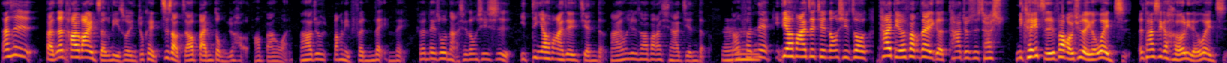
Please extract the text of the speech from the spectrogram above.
但是反正他会帮你整理，所以你就可以至少只要搬动就好了。然后搬完，然后就帮你分类分类分类，说哪些东西是一定要放在这一间的，哪些东西是要放在其他间的。然后分类一定要放在这件东西之后，它一定会放在一个它就是它你可以直接放回去的一个位置，而它是一个合理的位置，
